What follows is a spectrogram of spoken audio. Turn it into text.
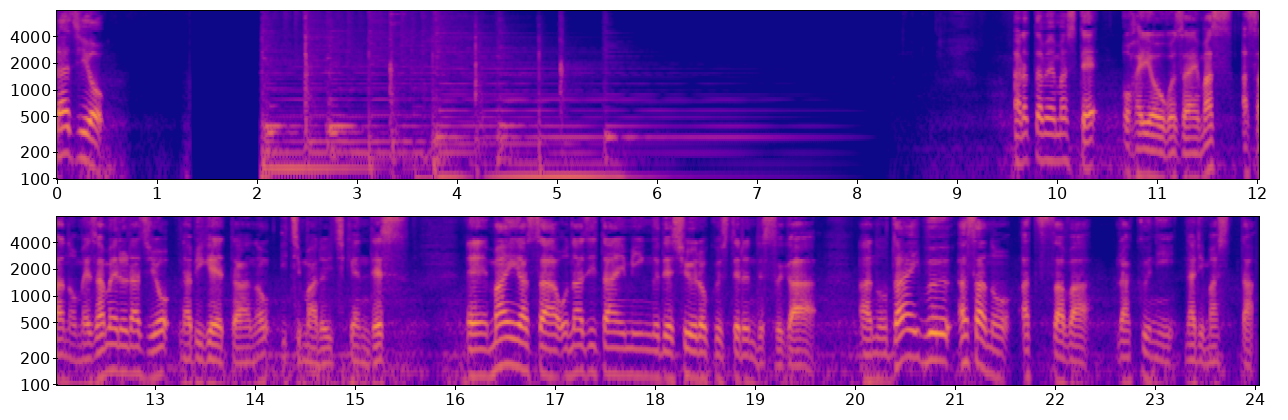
ラジオ。改めましておはようございます。朝の目覚めるラジオナビゲーターの101健です。えー、毎朝同じタイミングで収録してるんですが、あの、だいぶ朝の暑さは楽になりました。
